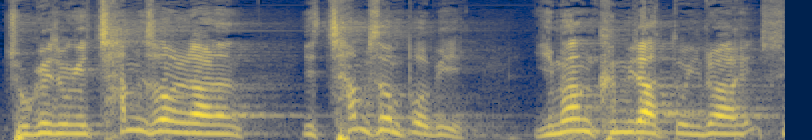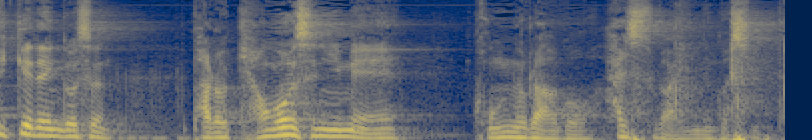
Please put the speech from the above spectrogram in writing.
조계종이 참선을 하는 이 참선법이 이만큼이라 또 일어날 수 있게 된 것은 바로 경호 스님의 공로라고 할 수가 있는 것입니다.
